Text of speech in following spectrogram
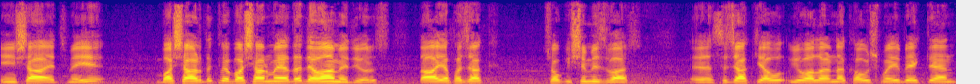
inşa etmeyi başardık ve başarmaya da devam ediyoruz. Daha yapacak çok işimiz var. Ee, sıcak yuvalarına kavuşmayı bekleyen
